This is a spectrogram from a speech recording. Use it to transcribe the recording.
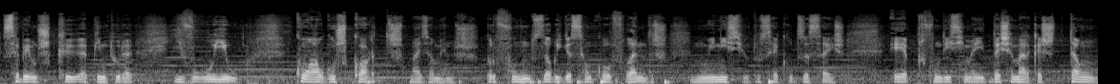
Sabemos que a pintura evoluiu com alguns cortes mais ou menos profundos. A ligação com o Flandres no início do século XVI é profundíssima e deixa marcas tão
